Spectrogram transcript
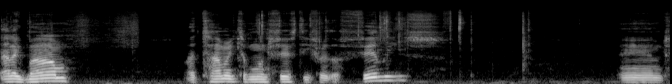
Alec Bohm, Atomic to 150 for the Phillies. And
